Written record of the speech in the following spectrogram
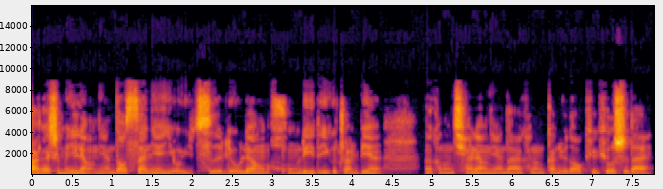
大概是每两年到三年有一次流量红利的一个转变。那可能前两年大家可能感觉到 QQ 时代，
